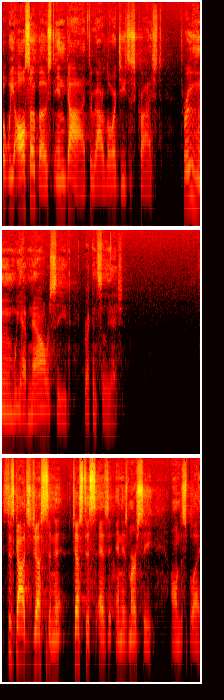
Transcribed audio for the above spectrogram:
but we also boast in God through our Lord Jesus Christ, through whom we have now received reconciliation. This is God's justice and his mercy on display.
